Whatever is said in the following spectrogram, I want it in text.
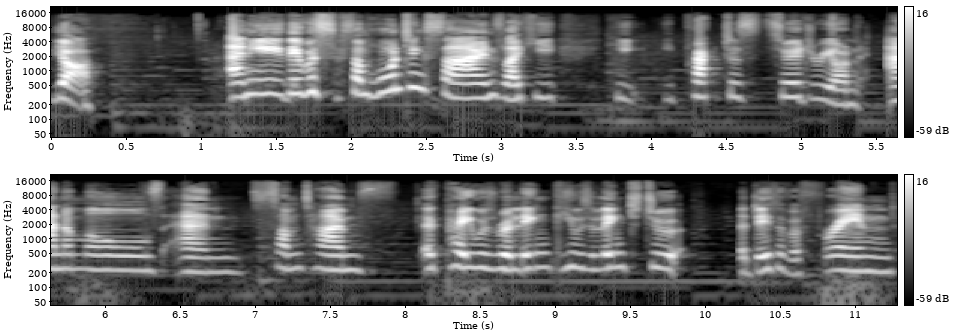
yeah. And he, there was some haunting signs, like he, he, he practiced surgery on animals, and sometimes okay, he was relink, he was linked to a death of a friend.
